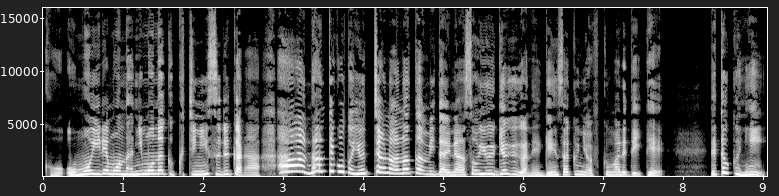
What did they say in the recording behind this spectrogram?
こう、思い入れも何もなく口にするから、ああ、なんてこと言っちゃうのあなたみたいな、そういうギャグがね、原作には含まれていて、で、特に、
